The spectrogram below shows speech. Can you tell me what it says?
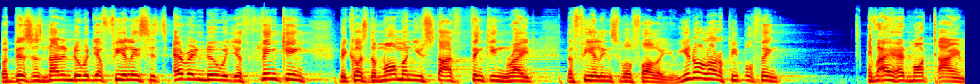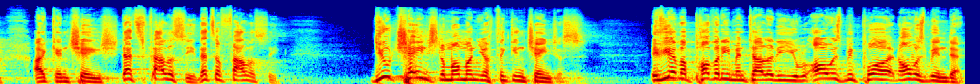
but this has nothing to do with your feelings, it's everything to do with your thinking, because the moment you start thinking right, the feelings will follow you. You know, a lot of people think, if I had more time, I can change. That's fallacy. That's a fallacy. You change the moment your thinking changes. If you have a poverty mentality, you will always be poor and always be in debt.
